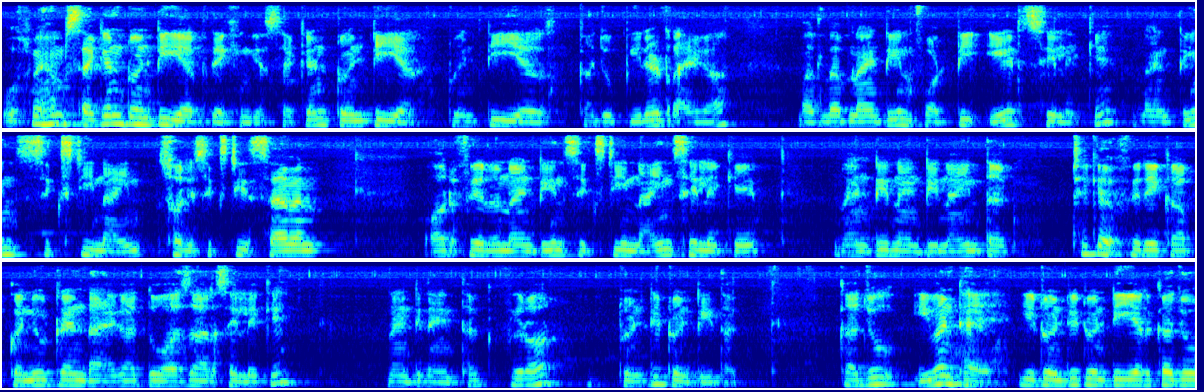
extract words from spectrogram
उसमें हम सेकेंड ट्वेंटी ईयर देखेंगे। Second twenty year twenty year का जो पीरियड रहेगा मतलब 1948 से लेके 1969 सॉरी 67 और फिर 1969 से लेके 1999 तक, ठीक है? फिर एक आपका न्यू ट्रेंड आएगा 2000 से लेके 99 तक, फिर और 2020 तक। का जो इवेंट है, ये 2020 ईयर का जो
